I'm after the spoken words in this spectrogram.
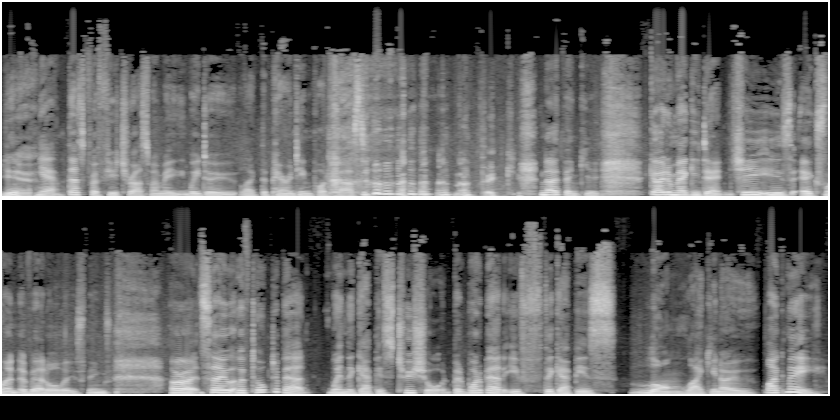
Yeah. Yeah, that's for future us when we, we do like the parenting podcast. No, thank you. no, thank you. Go to Maggie Dent. She is excellent about all these things. All right, so we've talked about when the gap is too short, but what about if the gap is long, like, you know, like me,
